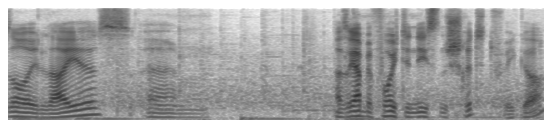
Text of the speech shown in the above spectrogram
So, Elias. Ähm also ja, bevor ich den nächsten Schritt trigger,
